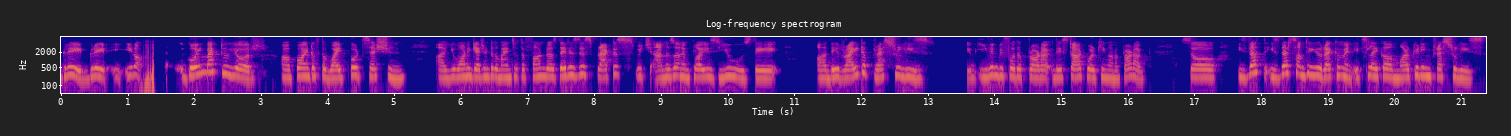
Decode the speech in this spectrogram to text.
great great. You know going back to your uh, point of the whiteboard session, uh, you want to get into the minds of the founders. There is this practice which Amazon employees use. They uh, they write a press release even before the product they start working on a product. So is that is that something you recommend? It's like a marketing press release.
